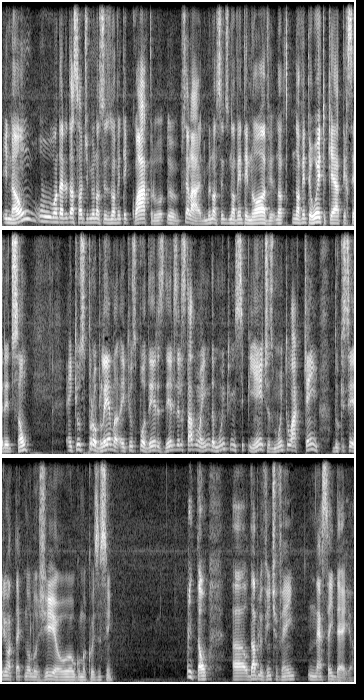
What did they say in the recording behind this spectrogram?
E não o andarilho do asfalto de 1994, sei lá, de 1999, 98, que é a terceira edição, em que os problemas, em que os poderes deles eles estavam ainda muito incipientes, muito aquém do que seriam a tecnologia ou alguma coisa assim. Então, uh, o W20 vem nessa ideia.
